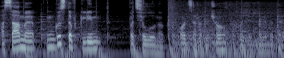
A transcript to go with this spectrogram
а саме Густав Клімт поцілунок. От заради чого приходять Бельведер.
